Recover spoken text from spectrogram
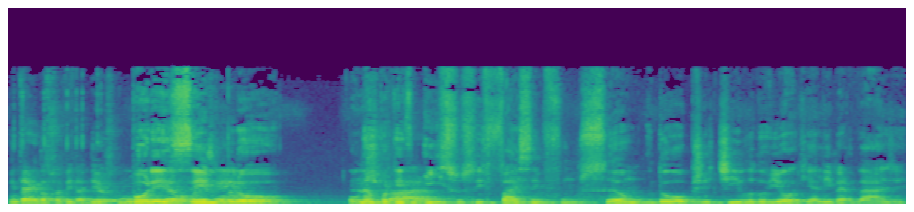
entrega da sua vida a Deus, como por exemplo, exemplo não porque isso se faz em função do objetivo do yoga que é a liberdade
